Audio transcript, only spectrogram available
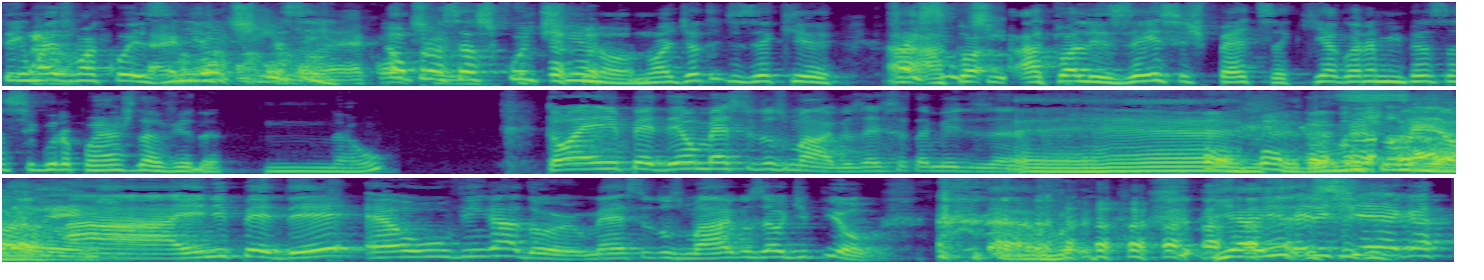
tem mais uma coisinha. É, contínuo, assim, é, é um processo contínuo. Não adianta dizer que ah, atu atualizei esses pets aqui, agora a minha empresa está segura pro resto da vida. Não. Então a NPD é o mestre dos magos, é isso que você tá me dizendo. É, NPD Ou não melhor, Exatamente. a NPD é o Vingador, o mestre dos magos é o DPO. é. E aí, Ele se- chega,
